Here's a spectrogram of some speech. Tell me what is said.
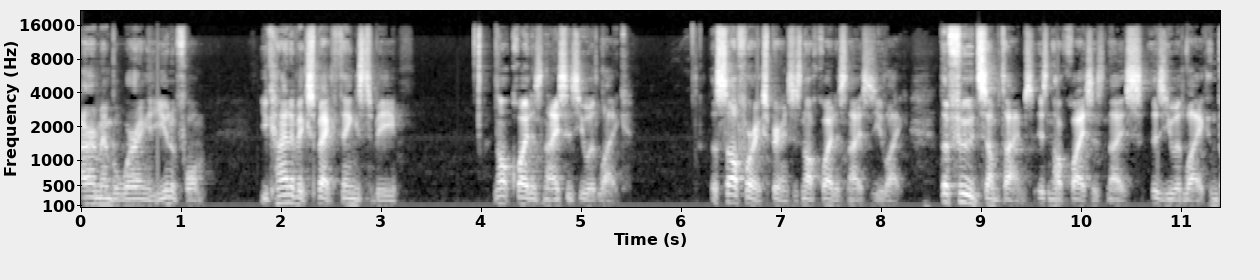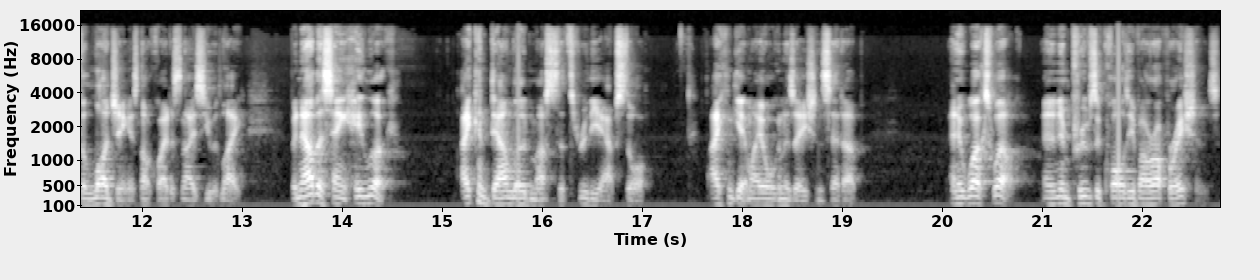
I remember wearing a uniform, you kind of expect things to be not quite as nice as you would like. The software experience is not quite as nice as you like. The food sometimes is not quite as nice as you would like. And the lodging is not quite as nice as you would like. But now they're saying, hey, look, I can download Mustr through the App Store. I can get my organization set up. And it works well. And it improves the quality of our operations.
